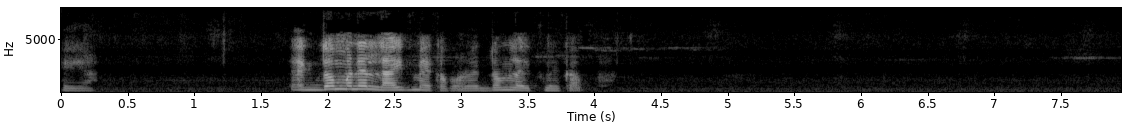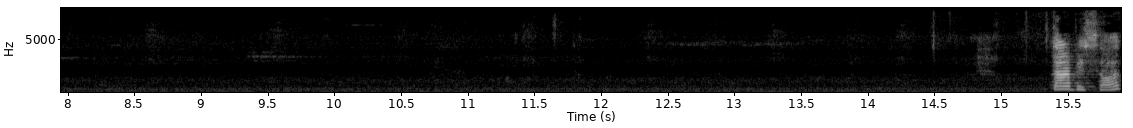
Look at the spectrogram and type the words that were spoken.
এয়া। একদম মানে লাইট মেকআপ আৰু, একদম লাইট মেকআপ তাৰপিছত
